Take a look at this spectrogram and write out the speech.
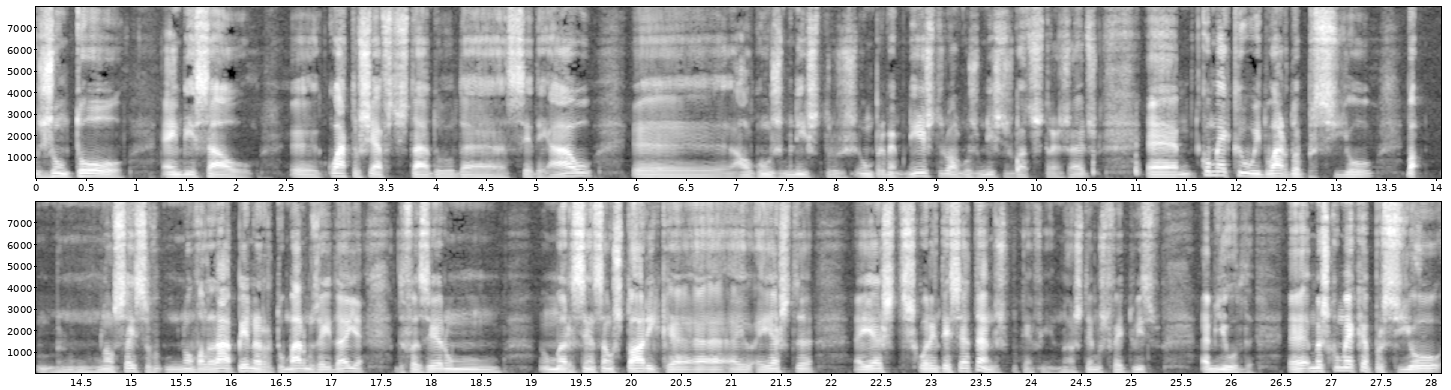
juntou em Bissau quatro chefes de Estado da CDAO, Uh, alguns ministros, um primeiro-ministro, alguns ministros dos negócios estrangeiros. Uh, como é que o Eduardo apreciou? Bom, não sei se não valerá a pena retomarmos a ideia de fazer um, uma recensão histórica a, a, a, este, a estes 47 anos, porque, enfim, nós temos feito isso a miúde. Uh, mas como é que apreciou?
